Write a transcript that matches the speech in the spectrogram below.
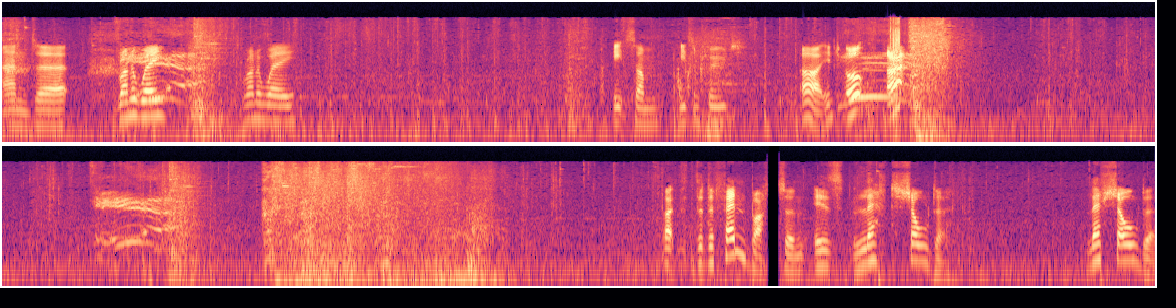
And uh, run away, run away. Eat some, eat some food. Ah, int- oh, ah! The defend button is left shoulder. Left shoulder,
